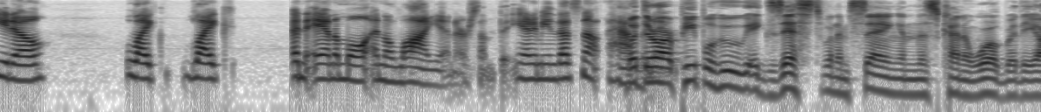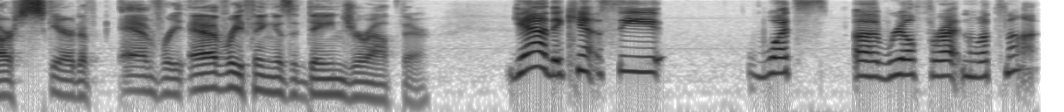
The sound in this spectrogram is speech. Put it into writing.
You know, like like an animal and a lion or something. You know what I mean? That's not happening. But there are people who exist. What I'm saying in this kind of world where they are scared of every everything is a danger out there. Yeah, they can't see what's a real threat and what's not.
